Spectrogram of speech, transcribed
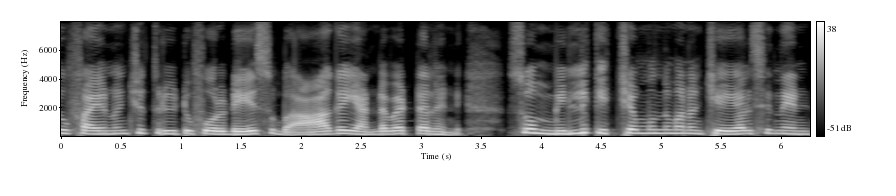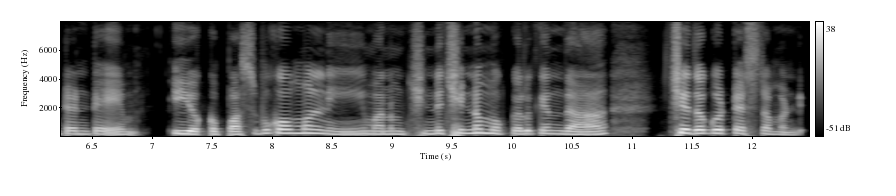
టు ఫైవ్ నుంచి త్రీ టు ఫోర్ డేస్ బాగా ఎండబెట్టాలండి. సో మిల్లుకి ఇచ్చే ముందు మనం చేయాల్సింది ఏంటంటే ఈ యొక్క పసుపు కొమ్మల్ని మనం చిన్న చిన్న ముక్కల కింద చెదగొట్టేస్తామండి.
